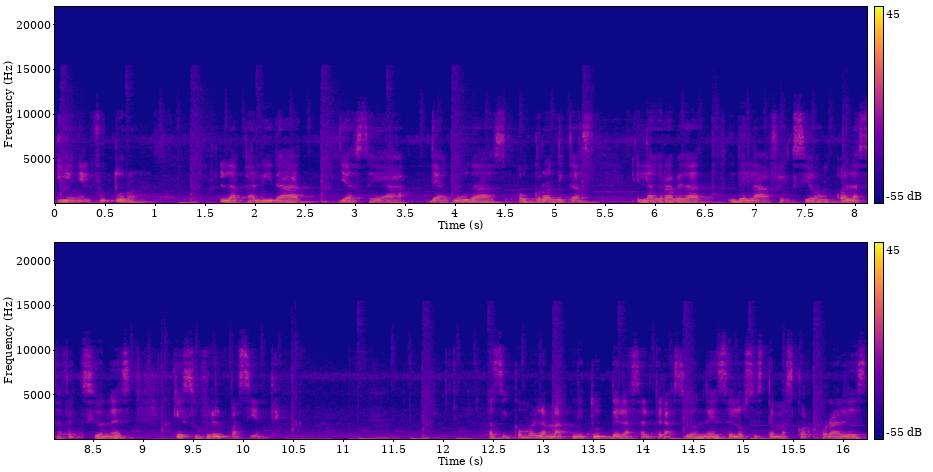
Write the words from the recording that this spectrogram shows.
y en el futuro. La calidad, ya sea de agudas o crónicas, y la gravedad de la afección o las afecciones que sufre el paciente así como la magnitud de las alteraciones de los sistemas corporales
